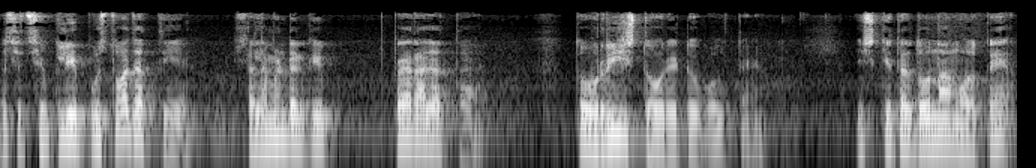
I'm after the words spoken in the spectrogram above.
जैसे छिपकली पूछ तो आ जाती है सेलेमेंडर की पैर आ जाता है तो रिस्टोरेटिव बोलते हैं। इसके तरह दो नाम होते हैं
